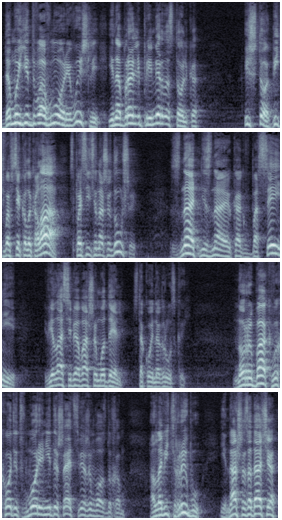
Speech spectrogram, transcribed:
Да мы едва в море вышли и набрали примерно столько. И что, бить во все колокола? Спасите наши души? Знать не знаю, как в бассейне вела себя ваша модель с такой нагрузкой. Но рыбак выходит в море не дышать свежим воздухом, а ловить рыбу. И наша задача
